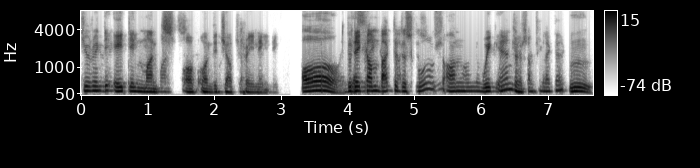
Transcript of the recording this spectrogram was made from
during the eighteen months of on-the-job training? Oh. Do they come back to the schools on weekends or something like that? Mm.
